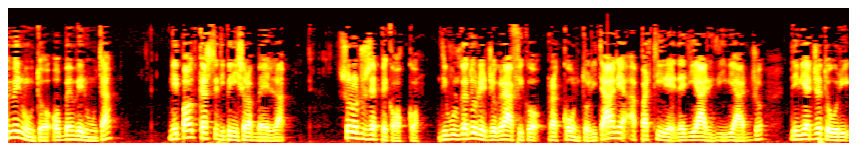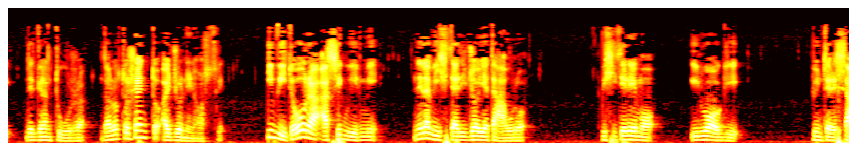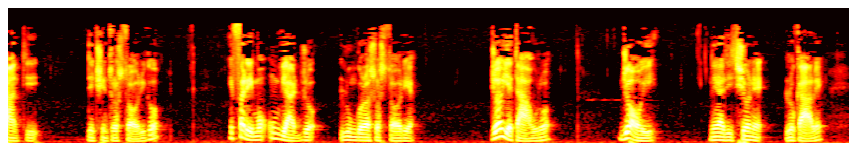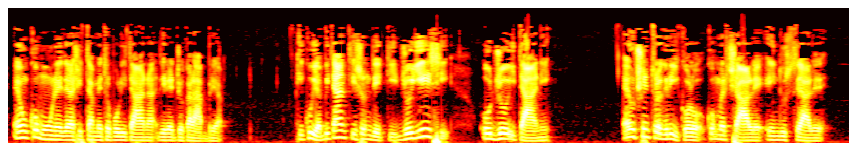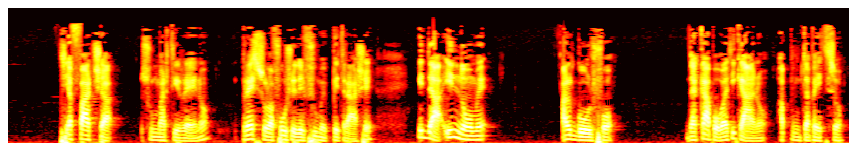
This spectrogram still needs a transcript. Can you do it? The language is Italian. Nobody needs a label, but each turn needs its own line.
Benvenuto o benvenuta nei podcast di Penisola Bella. Sono Giuseppe Cocco, divulgatore geografico racconto l'Italia a partire dai diari di viaggio dei viaggiatori del Grand Tour, dall'Ottocento ai giorni nostri. Invito ora a seguirmi nella visita di Gioia Tauro. Visiteremo i luoghi più interessanti del centro storico e faremo un viaggio lungo la sua storia. Gioia Tauro, Gioi nella dizione locale, è un comune della città metropolitana di Reggio Calabria, i cui abitanti sono detti gioiesi o gioitani. È un centro agricolo, commerciale e industriale. Si affaccia sul Mar Tirreno, presso la foce del fiume Petrace, e dà il nome al golfo da Capo Vaticano a Punta Pezzo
